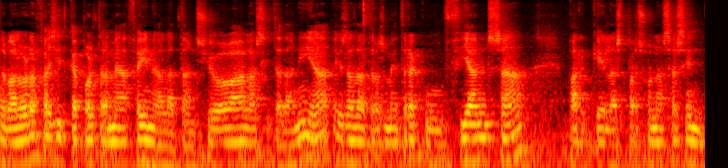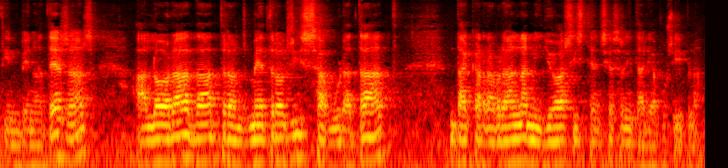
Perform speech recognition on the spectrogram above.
El valor afegit que porta la meva feina a l'atenció a la ciutadania és el de transmetre confiança perquè les persones se sentin ben ateses a l'hora de transmetre'ls seguretat de que rebran la millor assistència sanitària possible.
